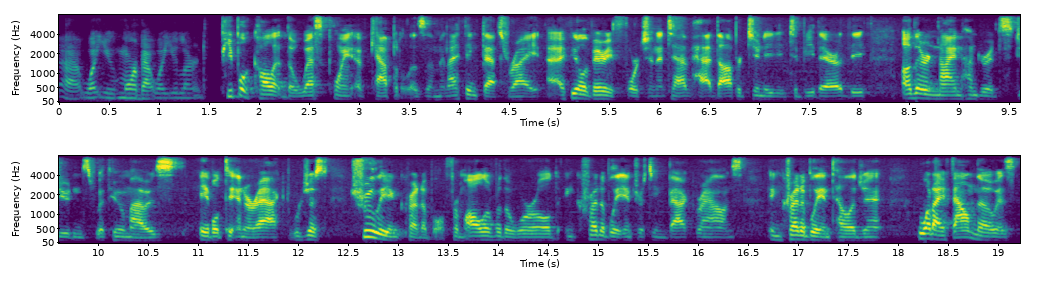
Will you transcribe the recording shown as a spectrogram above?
uh, what you more about what you learned. People call it the West Point of capitalism, and I think that's right. I feel very fortunate to have had the opportunity to be there. The other 900 students with whom I was able to interact were just truly incredible from all over the world, incredibly interesting backgrounds, incredibly intelligent what I found though is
